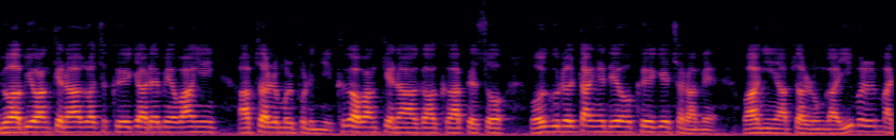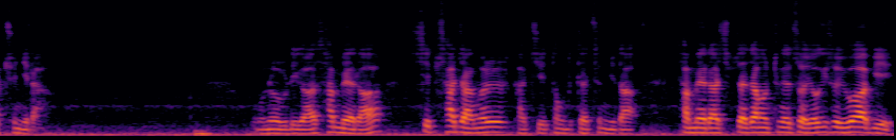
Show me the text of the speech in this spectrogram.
요압이 왕께 나아가서 그에게 아뢰며 왕이 압살롬을 부르니 그가 왕께 나아가 그 앞에서 얼굴을 땅에 대어 그에게 절하며 왕이 압살롬과 입을 맞추니라. 오늘 우리가 사메라 14장을 같이 통독했습니다. 사메라 14장을 통해서 여기서 요압이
